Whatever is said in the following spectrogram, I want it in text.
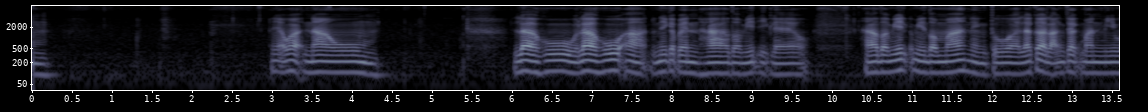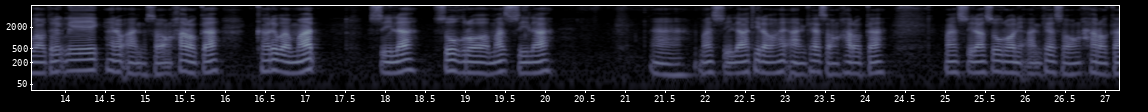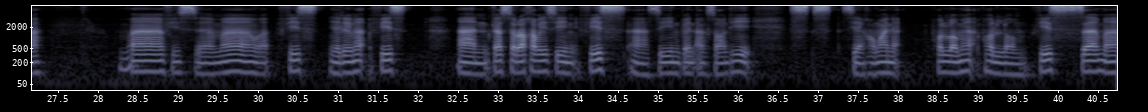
นี่ว่านาอุมลาฮูลาฮูอะตัวนี้ก็เป็นฮาดอมิดอีกแล้วฮาดอมิดก็มีดอมมะหนึ่งตัว แล้วก็หลังจากมันมีวาวตัวเล็กๆ ให้เราอ่านสองคารอกะเขาเรียกว่ามัดซิละ ซุกรอมัดซิละอ่ามัดซิละที่เราให้อ่านแค่สองคารอกะมัดซิละซุกรอเนี่ยอ่านแค่สองคารอกะมาฟิสมาวะฟิสอย่าลืมนะฟิสอ่านกัสรอคาบิซีนฟิสอ่าซีนเป็นอักษรที่เสียงของมันเนี่ยพ่นลมฮะพ่นลมฟิสซามา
